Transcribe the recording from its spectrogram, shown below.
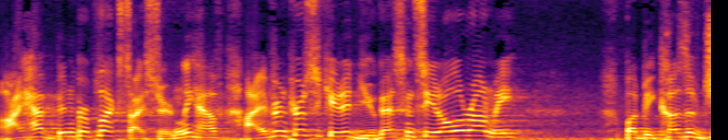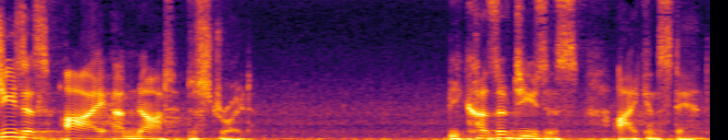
I have been perplexed, I certainly have. I have been persecuted, you guys can see it all around me. But because of Jesus, I am not destroyed. Because of Jesus, I can stand.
